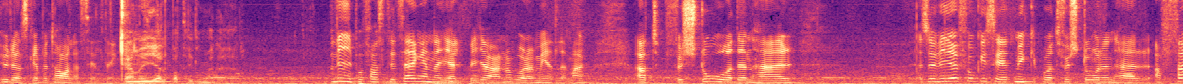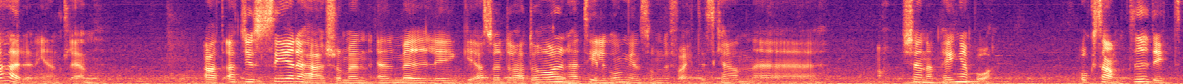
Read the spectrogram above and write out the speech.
hur den ska betalas helt enkelt. Kan ni hjälpa till med det här? Vi på Fastighetsägarna hjälper gärna våra medlemmar att förstå den här Alltså vi har fokuserat mycket på att förstå den här affären egentligen. Att, att just se det här som en, en möjlig, alltså att du har den här tillgången som du faktiskt kan eh, ja, tjäna pengar på. Och samtidigt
